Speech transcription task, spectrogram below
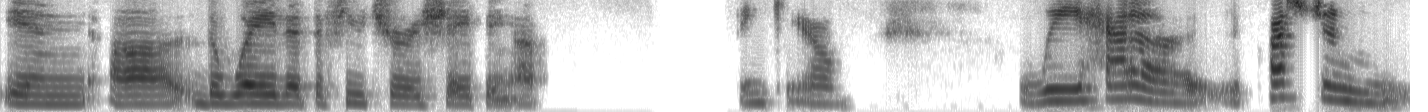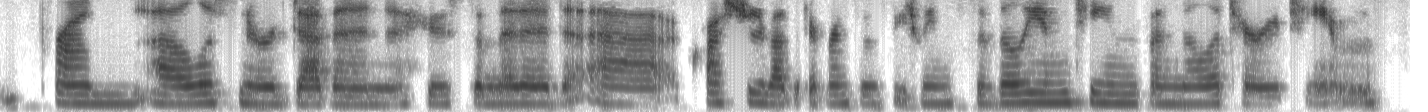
in uh, the way that the future is shaping up. Thank you. We had a question from a listener, Devin, who submitted a question about the differences between civilian teams and military teams.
